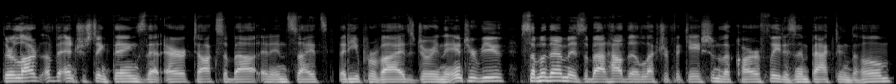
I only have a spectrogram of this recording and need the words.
There are a lot of interesting things that Eric talks about and insights that he provides during the interview. Some of them is about how the electrification of the car fleet is impacting the home.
